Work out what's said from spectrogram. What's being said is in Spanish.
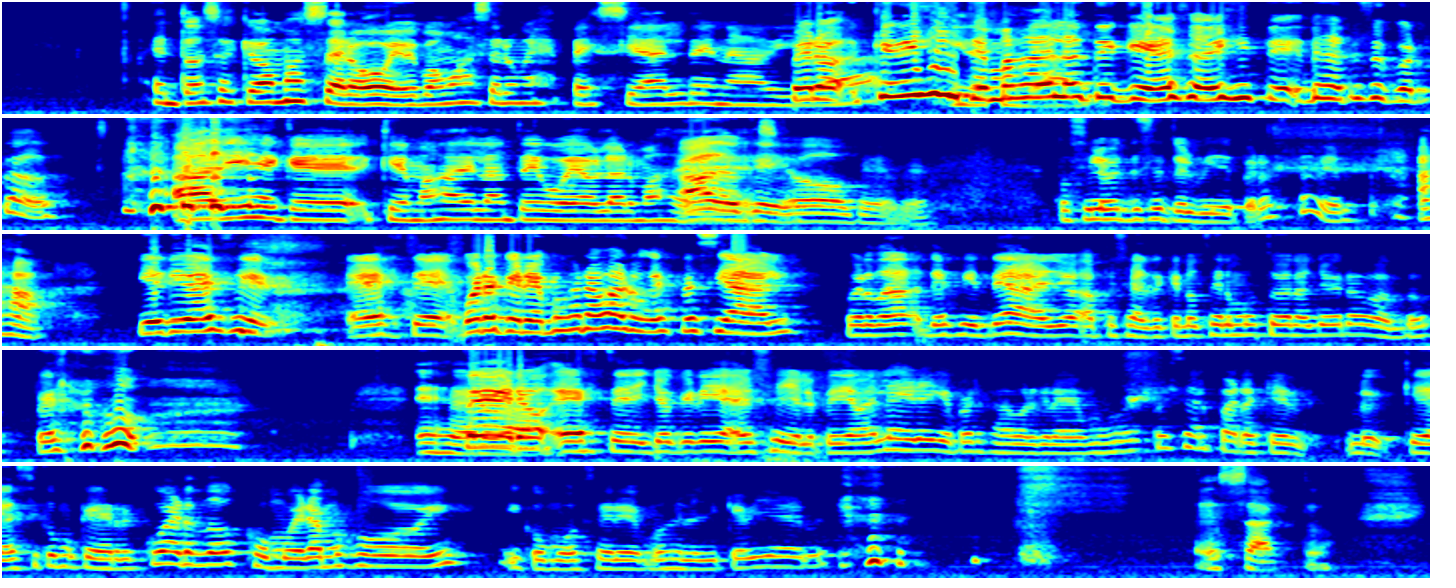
entonces, ¿qué vamos a hacer hoy? Vamos a hacer un especial de Navidad. Pero, ¿qué dijiste más adelante que eso? Dijiste, déjate eso cortado. Ah, dije que, que más adelante voy a hablar más de Ah, eso. ok, ok, ok. Posiblemente se te olvide, pero está bien. Ajá. ¿Qué te iba a decir? Este, bueno, queremos grabar un especial, ¿verdad? De fin de año, a pesar de que no tenemos todo el año grabando, pero Es pero este yo quería, eso yo le pedí a Valeria que por favor grabemos un especial para que lo- quede así como que de recuerdo cómo éramos hoy y cómo seremos el año que viene. Exacto.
